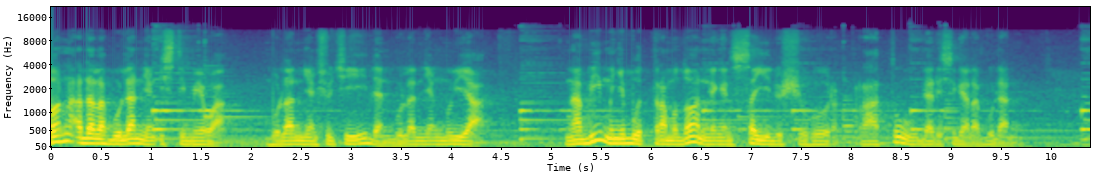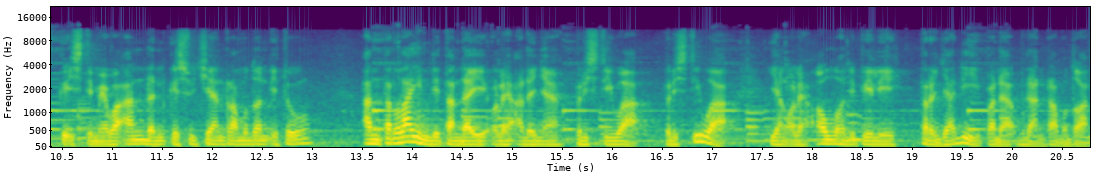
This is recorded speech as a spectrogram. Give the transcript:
Ramadan adalah bulan yang istimewa, bulan yang suci dan bulan yang mulia. Nabi menyebut Ramadan dengan Sayyidus Syuhur, ratu dari segala bulan. Keistimewaan dan kesucian Ramadan itu antara lain ditandai oleh adanya peristiwa-peristiwa yang oleh Allah dipilih terjadi pada bulan Ramadan.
